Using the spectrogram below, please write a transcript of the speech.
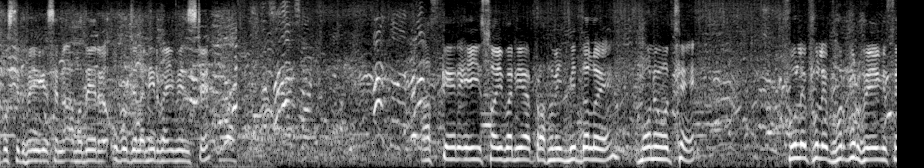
উপস্থিত হয়ে গেছেন আমাদের উপজেলা নির্বাহী ম্যাজিস্ট্রেট। আজকের এই ছয়বাড়িয়া প্রাথমিক বিদ্যালয়ে মনে হচ্ছে ফুলে ফুলে ভরপুর হয়ে গেছে।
